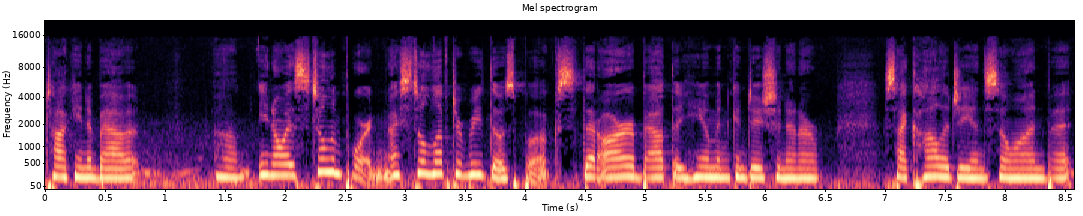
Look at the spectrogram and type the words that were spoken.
talking about um, you know, it's still important. I still love to read those books that are about the human condition and our psychology and so on, but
